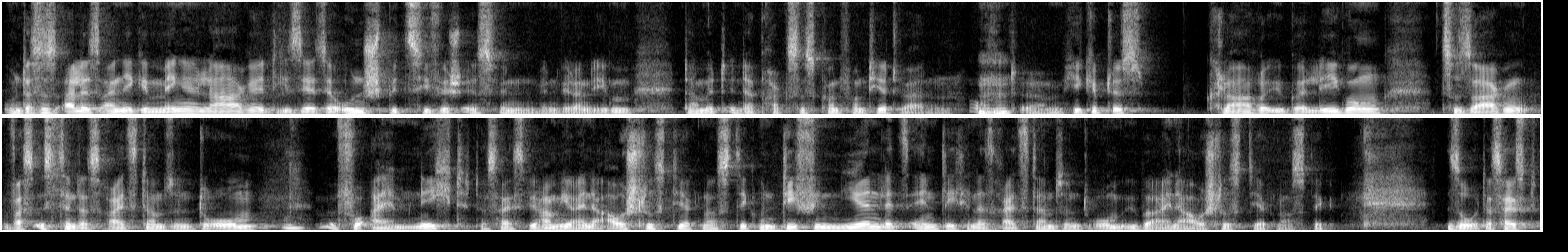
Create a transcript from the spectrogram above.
Und das ist alles eine Gemengelage, die sehr, sehr unspezifisch ist, wenn, wenn wir dann eben damit in der Praxis konfrontiert werden. Mhm. Und ähm, hier gibt es klare Überlegung zu sagen, was ist denn das Reizdarmsyndrom? Mhm. Vor allem nicht. Das heißt, wir haben hier eine Ausschlussdiagnostik und definieren letztendlich denn das Reizdarmsyndrom über eine Ausschlussdiagnostik. So, das heißt,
